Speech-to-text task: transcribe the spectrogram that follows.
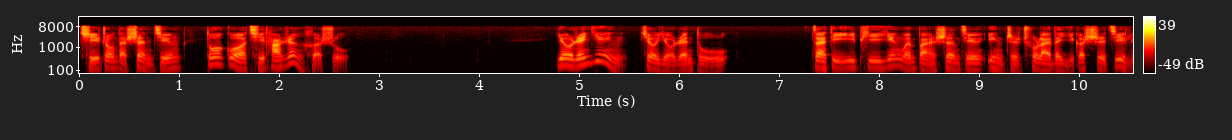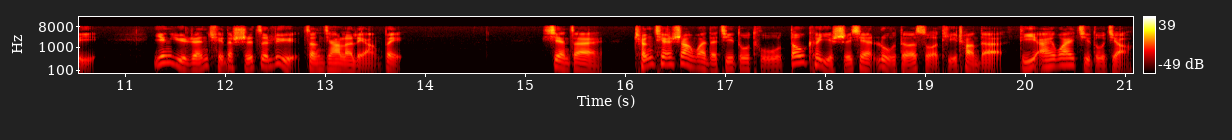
其中的圣经多过其他任何书。有人印，就有人读。在第一批英文版圣经印制出来的一个世纪里，英语人群的识字率增加了两倍。现在。成千上万的基督徒都可以实现路德所提倡的 DIY 基督教。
